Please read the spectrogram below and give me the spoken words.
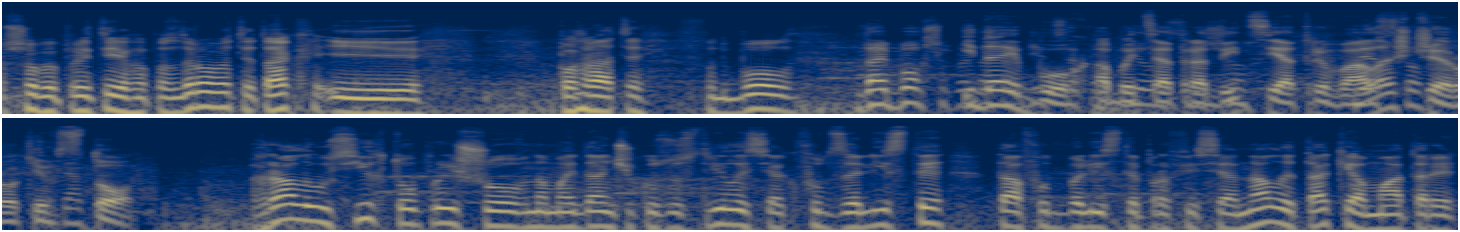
щоб прийти його поздоровити, так і пограти в футбол. Дай Бог, щоб І дай Бог, аби ця традиція тривала ще років 100. Грали усі, хто прийшов. На майданчику зустрілися як футзалісти та футболісти-професіонали, так і аматори.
